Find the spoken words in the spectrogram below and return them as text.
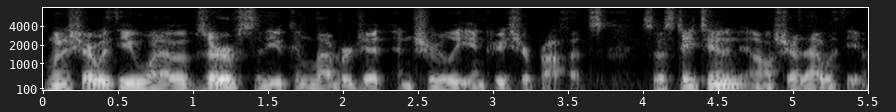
I'm going to share with you what I've observed so that you can leverage it and truly increase your profits. So stay tuned and I'll share that with you.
